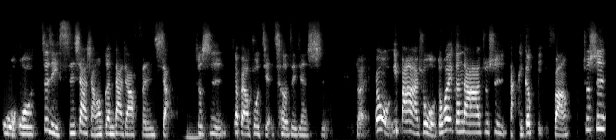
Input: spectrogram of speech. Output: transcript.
我我自己私下想要跟大家分享，就是要不要做检测这件事。对，因为我一般来说，我都会跟大家就是打一个比方，就是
